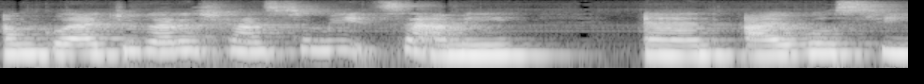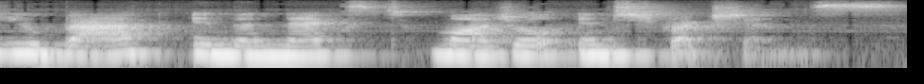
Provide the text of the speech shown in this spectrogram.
I'm glad you got a chance to meet Sammy, and I will see you back in the next module instructions.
